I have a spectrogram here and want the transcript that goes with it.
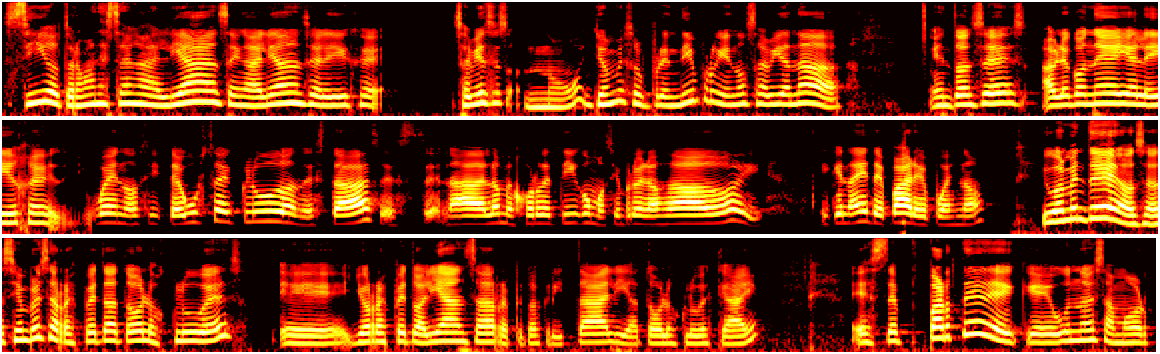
sí, o tu hermana está en alianza, en alianza. Le dije, ¿sabías eso? No, yo me sorprendí porque no sabía nada. Entonces hablé con ella, le dije, bueno, si te gusta el club donde estás, este, nada, lo mejor de ti como siempre lo has dado y y que nadie te pare, pues, ¿no? Igualmente, o sea, siempre se respeta a todos los clubes. Eh, yo respeto a Alianza, respeto a Cristal y a todos los clubes que hay. Este, parte de que uno es amor,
